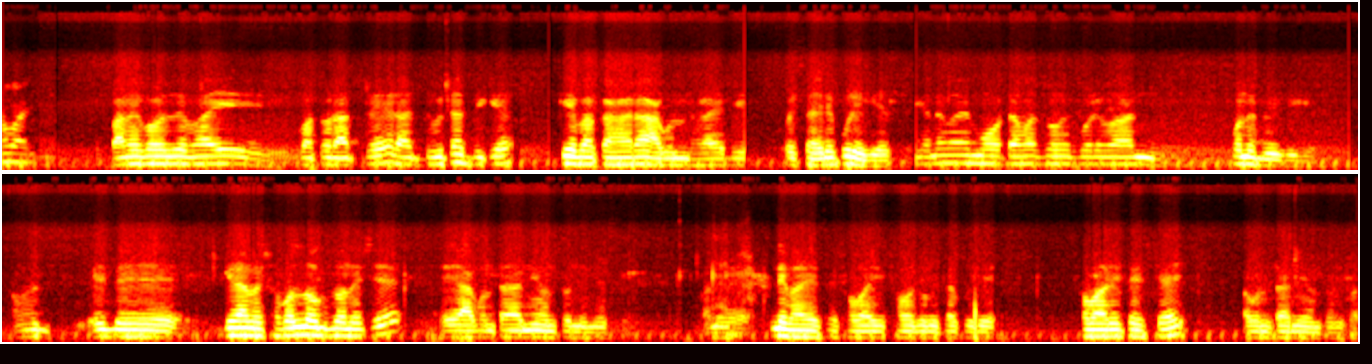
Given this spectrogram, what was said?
সবাই। পানের বরজে ভাই গত রাত্রে রাত দুইটার দিকে কে বা কাহারা আগুন ধরায় দিয়ে ওই সাইডে পুড়ে গিয়েছে। এখানে ভাই মোট আমার জমির পরিমাণ পনেরো দুই বিঘে। আমার এই যে গ্রামের সকল লোকজন এসে এই আগুনটা নিয়ন্ত্রণে নিয়েছে। মানে লেবার এসে সবাই সহযোগিতা করে সবারই চেষ্টায় আগুনটা নিয়ন্ত্রণ করে।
